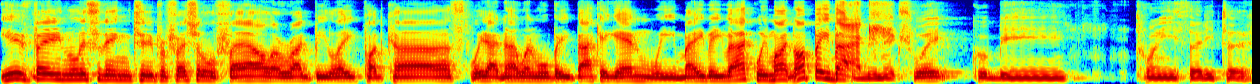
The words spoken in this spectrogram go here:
You've been listening to Professional Foul, a rugby league podcast. We don't know when we'll be back again. We may be back. We might not be back. could be next week. Could be twenty thirty two.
